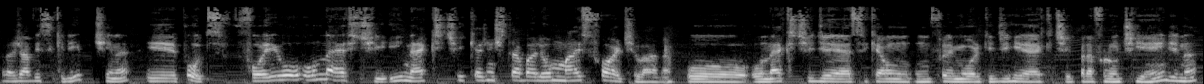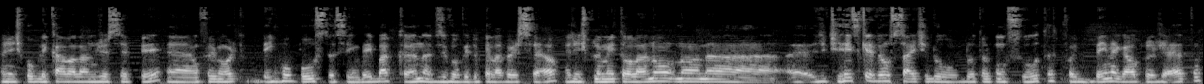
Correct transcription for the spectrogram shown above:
para JavaScript, né? E, putz, foi o, o, Nest e Next que a gente trabalhou mais forte lá, né? O, o Next.js, que é um, um framework de React para front-end, né? A gente publicava lá no GCP. É um framework bem robusto, assim, bem bacana, desenvolvido pela Vercel. A gente implementou lá no, no na... É, a gente reescreveu o site do Doutor Consulta, foi bem legal o projeto.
